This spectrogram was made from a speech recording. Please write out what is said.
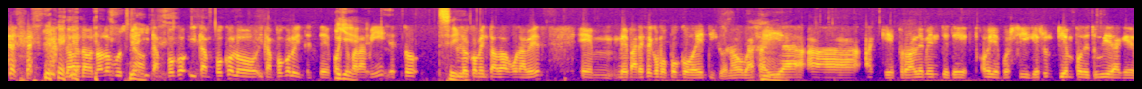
no, no, no lo busqué y tampoco y tampoco lo y tampoco lo intenté. Porque para mí esto Sí. lo he comentado alguna vez, eh, me parece como poco ético, ¿no? Vas ahí Mm. a, a- a que probablemente te, oye, pues sí, que es un tiempo de tu vida que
